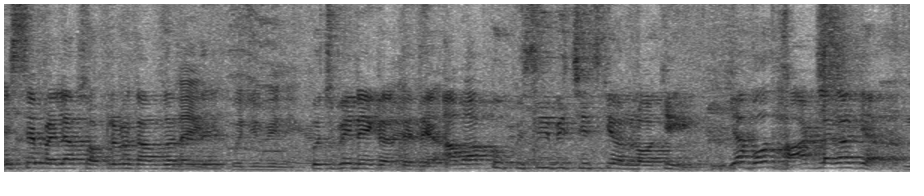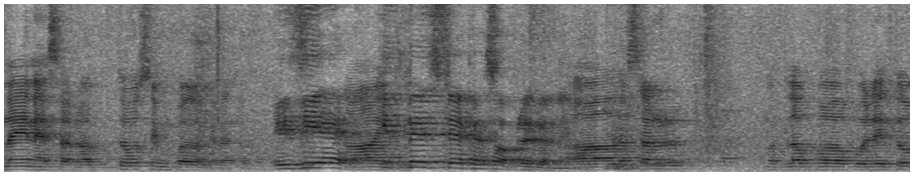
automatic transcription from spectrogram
इससे पहले आप सॉफ्टवेयर में काम करते थे? कुछ भी नहीं। कुछ भी नहीं करते थे। अब आपको किसी भी चीज़ की अनलॉकिंग या बहुत हार्ड लगा क्या? नहीं नहीं सर अब तो सिंपल लग रहा है इजी है? हाँ, कितने स्टेप है सॉफ्टवेयर करने? सर मतलब बोले तो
